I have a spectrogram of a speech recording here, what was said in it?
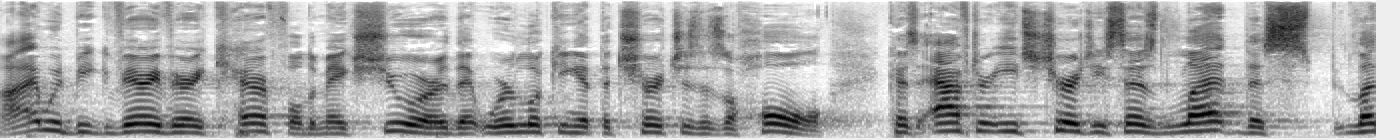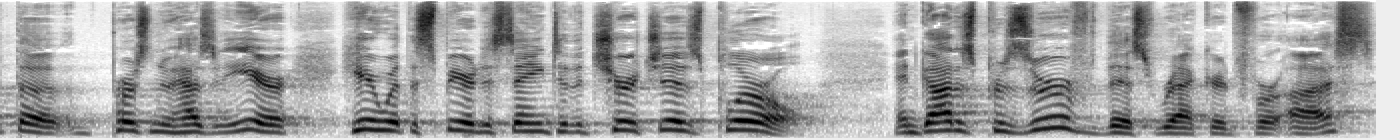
I would be very, very careful to make sure that we're looking at the churches as a whole, because after each church, he says, let the, let the person who has an ear hear what the Spirit is saying to the churches, plural. And God has preserved this record for us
